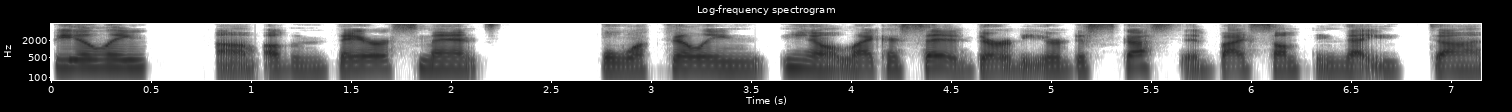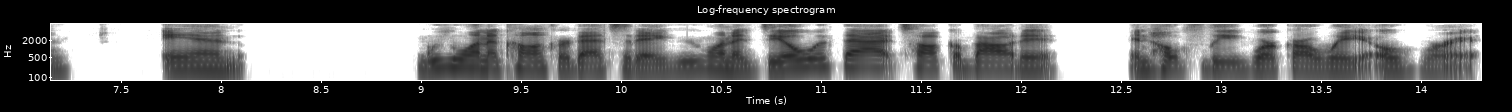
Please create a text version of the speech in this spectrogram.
feeling um, of embarrassment or feeling, you know, like I said, dirty or disgusted by something that you've done. And we want to conquer that today. We want to deal with that, talk about it, and hopefully work our way over it.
